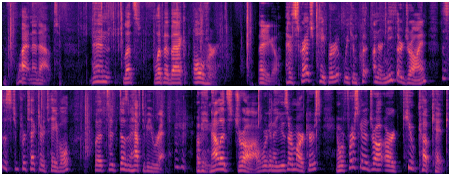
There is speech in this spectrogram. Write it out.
and flatten it out. Then let's flip it back over. There you go. I have scratch paper we can put underneath our drawing. This is to protect our table, but it doesn't have to be red. Mm-hmm. Okay, now let's draw. We're gonna use our markers, and we're first gonna draw our cute cupcake.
